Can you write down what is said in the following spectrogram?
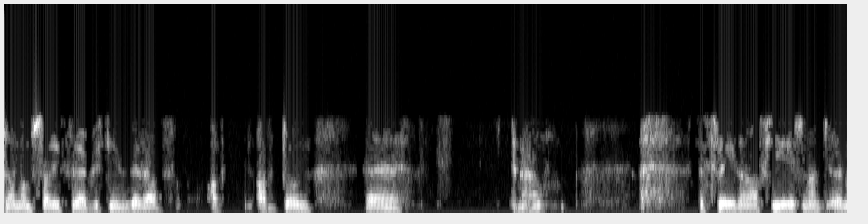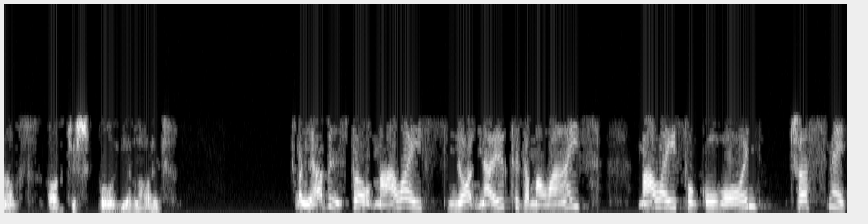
Don't. I'm sorry for everything that I've I've I've done. Uh, you know, for three and a half years, and, I, and I've I've just spoilt your life. Well, you haven't spoilt my life. Not now, because I'm alive. My life will go on. Trust me,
